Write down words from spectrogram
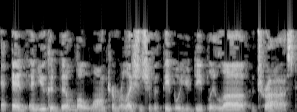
and and you could build a long term relationship with people you deeply love and trust,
